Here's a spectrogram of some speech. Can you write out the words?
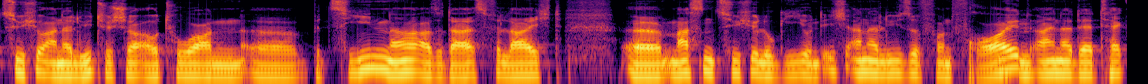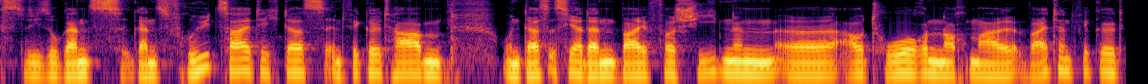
psychoanalytische Autoren beziehen. Ne? Also da ist vielleicht Massenpsychologie und Ich-Analyse von Freud mhm. einer der Texte, die so ganz, ganz frühzeitig das entwickelt haben. Und das ist ja dann bei verschiedenen verschiedenen äh, Autoren nochmal weiterentwickelt.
